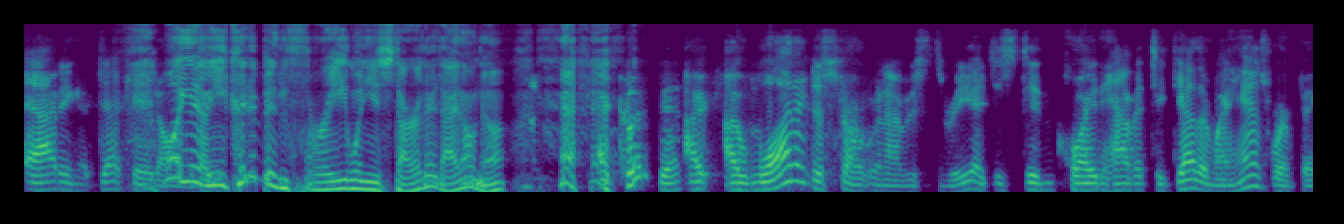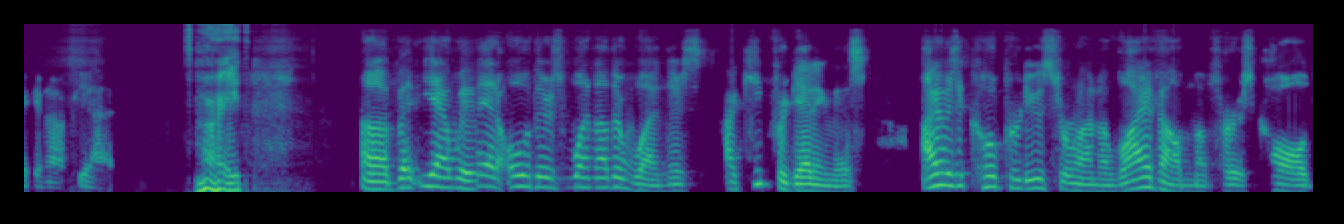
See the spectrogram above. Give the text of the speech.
Adding a decade on. Well, you know, you could have been three when you started. I don't know. I could have been. I, I wanted to start when I was three. I just didn't quite have it together. My hands weren't big enough yet. All right. Uh, but yeah, with that, oh, there's one other one. There's I keep forgetting this. I was a co-producer on a live album of hers called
